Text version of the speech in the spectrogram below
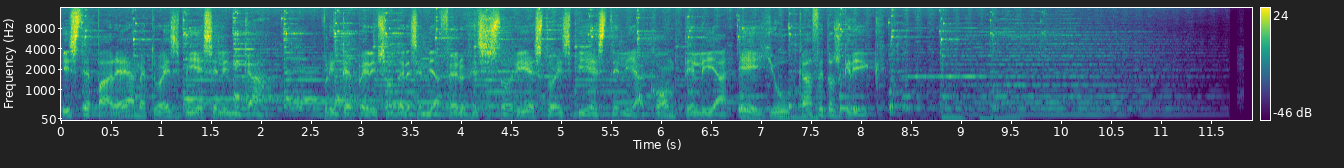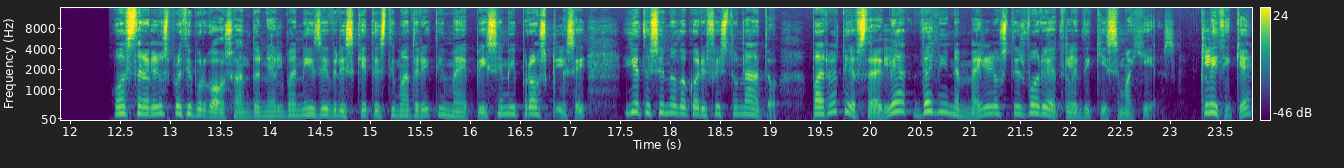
Είστε παρέα με το SBS Ελληνικά. Βρείτε περισσότερες ενδιαφέρουσες ιστορίες στο sbs.com.au κάθετος Greek. Ο Αυστραλός Πρωθυπουργός Άντωνι Αλμπανίζη βρίσκεται στη Μαδρίτη με επίσημη πρόσκληση για τη Σύνοδο Κορυφής του ΝΑΤΟ, παρότι η Αυστραλία δεν είναι μέλος της Βορειοατλαντικής Συμμαχίας κλήθηκε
